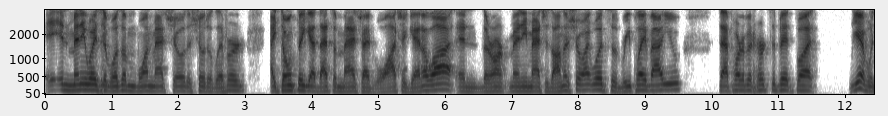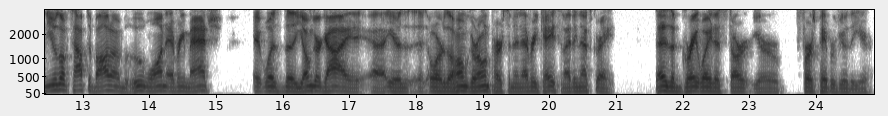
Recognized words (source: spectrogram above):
In many ways, it was a one match show. The show delivered. I don't think that that's a match I'd watch again a lot, and there aren't many matches on the show I would. So replay value, that part of it hurts a bit. But yeah, when you look top to bottom, who won every match? It was the younger guy, uh, either or the homegrown person in every case, and I think that's great. That is a great way to start your first pay per view of the year.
